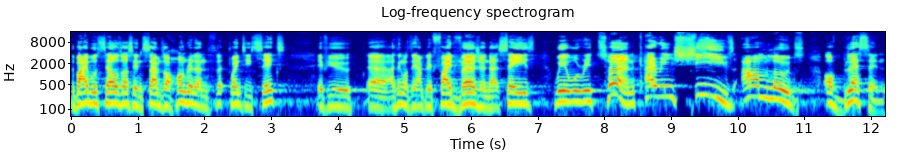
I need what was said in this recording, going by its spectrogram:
The Bible tells us in Psalms 126, if you, uh, I think it was the Amplified Version, that says, We will return carrying sheaves, armloads of blessing.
